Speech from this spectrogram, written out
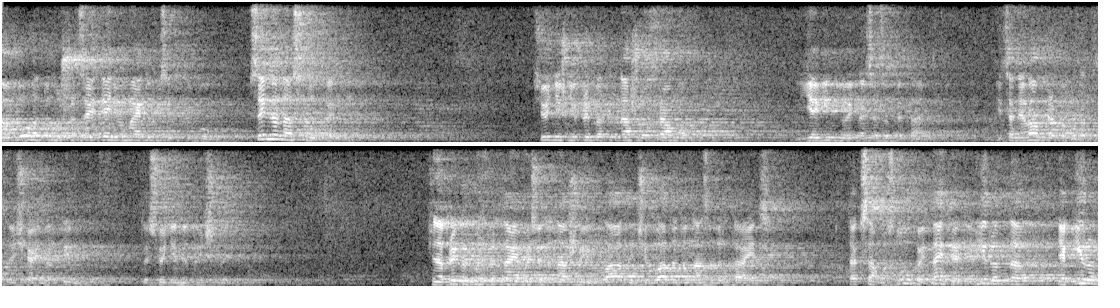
до Бога, тому що цей день ви маєте посвятити Богу. Сильно нас слухають. Сьогоднішній приклад нашого храму є відповідь на це запитання. І це не вам треба казати, звичайно, тим, хто сьогодні не прийшли. Чи, наприклад, ми звертаємося до нашої влади, чи влада до нас звертається. Так само слухають, знаєте, як Ірод, як Ірод,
